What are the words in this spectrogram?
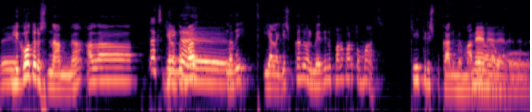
Ε, Λιγότερο στην άμυνα, αλλά. Εντάξει, για να είναι, το βάζει. ε, Δηλαδή οι αλλαγές που κάνει ο Αλμέδη είναι πάνω να πάρει το μάτ. Και οι τρεις που κάνει με Μάνταλο. Ναι, ναι, ναι, Αραούχο. ναι, ναι.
